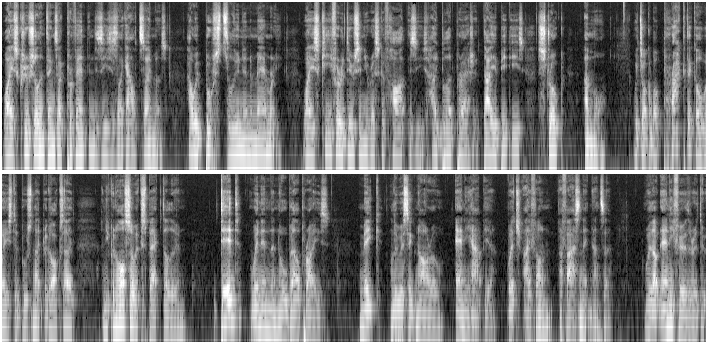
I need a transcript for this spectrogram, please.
why it's crucial in things like preventing diseases like Alzheimer's, how it boosts learning and memory, why it's key for reducing your risk of heart disease, high blood pressure, diabetes, stroke, and more. We talk about practical ways to boost nitric oxide, and you can also expect to learn did winning the Nobel Prize make Luis Ignarro any happier? Which I found a fascinating answer. Without any further ado,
